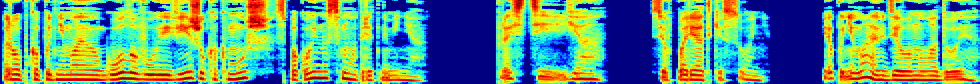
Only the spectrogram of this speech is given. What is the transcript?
Робко поднимаю голову и вижу, как муж спокойно смотрит на меня. «Прости, я...» все в порядке, Сонь. Я понимаю, дело молодое.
